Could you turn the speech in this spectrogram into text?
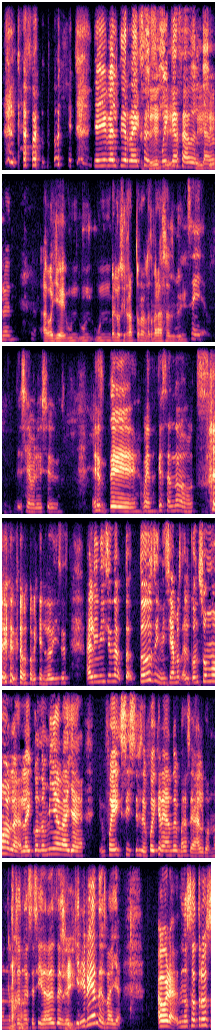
cazando. Ya llegó el T-Rex, Sí, es muy sí, casado el sí, cabrón. Ah, Oye, un, un, un velociraptor a las brasas, güey. Sí, se abre ese- Este, bueno, cazando mamuts, como bien lo dices. Al inicio, no, to- todos iniciamos, el consumo, la, la economía, vaya, fue existe, se fue creando en base a algo, ¿no? Nuestras Ajá, necesidades de, adquirir bienes, vaya. Ahora, nosotros,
